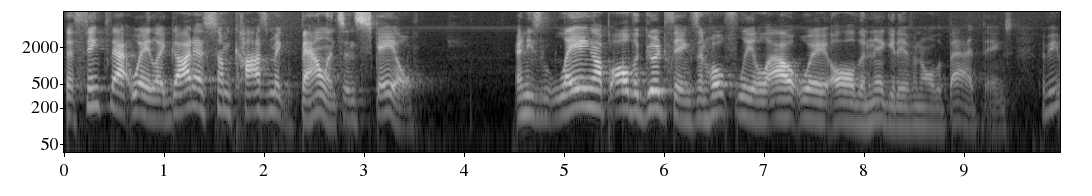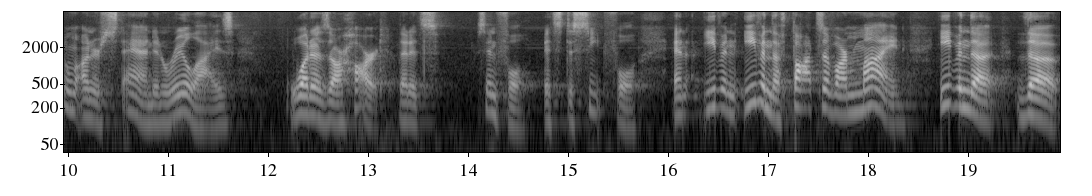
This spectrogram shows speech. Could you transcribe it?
that think that way, like God has some cosmic balance and scale. And he's laying up all the good things, and hopefully it'll outweigh all the negative and all the bad things. But people don't understand and realize what is our heart, that it's sinful, it's deceitful. And even, even the thoughts of our mind, even the, the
